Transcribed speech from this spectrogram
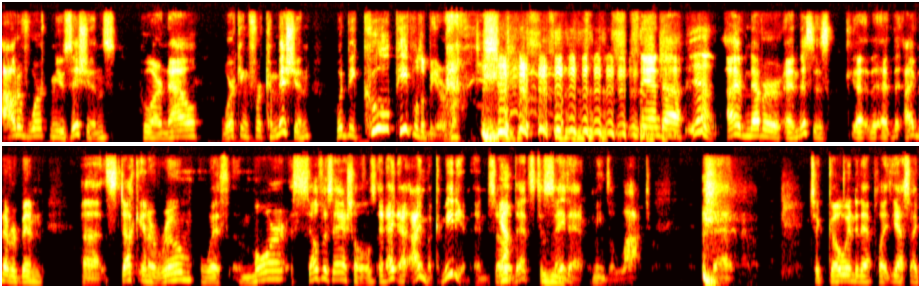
out of work musicians who are now working for commission would be cool people to be around. and uh, yeah. I've never, and this is, uh, uh, I've never been uh, stuck in a room with more selfish assholes. And I, I'm a comedian, and so Yeah. that's to Mhm. say that means a lot. That to go into that place, yes, I,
